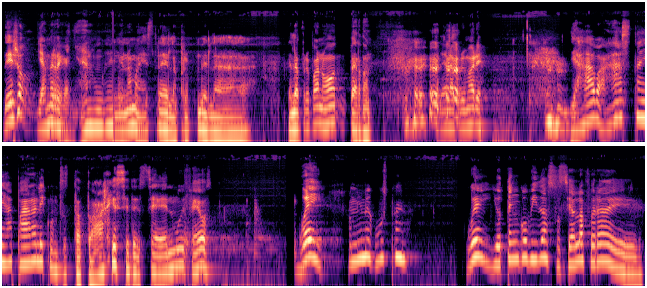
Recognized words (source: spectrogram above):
De hecho, ya me regañaron, güey. Una maestra de la, pre- de la, de la prepa, no, perdón, de la primaria. Ya basta, ya párale con tus tatuajes, se, se ven muy feos. Güey, a mí me gustan. Güey, yo tengo vida social afuera de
